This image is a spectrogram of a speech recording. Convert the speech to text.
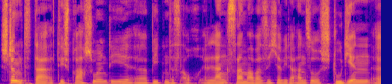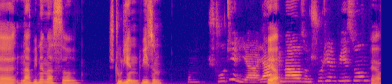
Stimmt, da die Sprachschulen, die äh, bieten das auch langsam, aber sicher wieder an, so Studien, äh, na, wie nennen wir das so? Studienvisum. Studienjahr, ja, Ja. genau, so ein Studienvisum. Ja.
